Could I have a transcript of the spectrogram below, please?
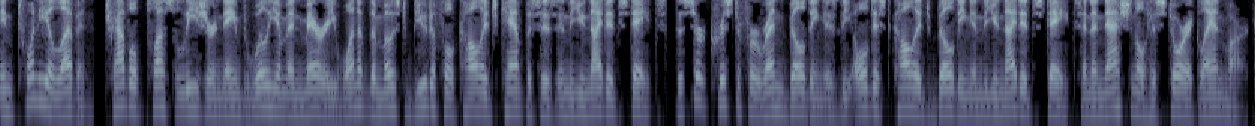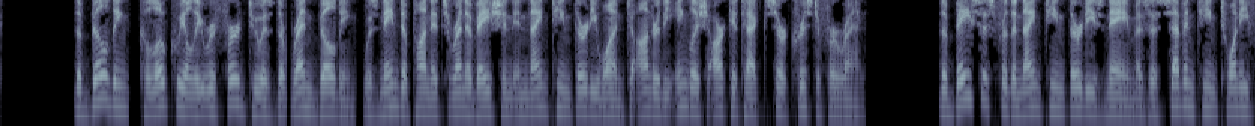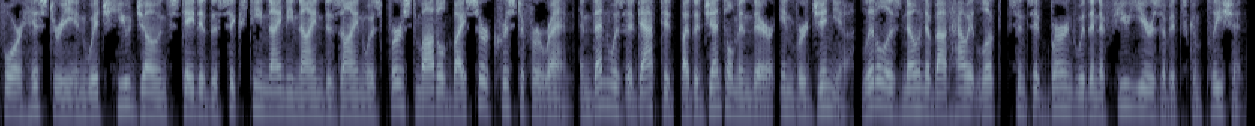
In 2011, Travel Plus Leisure named William & Mary one of the most beautiful college campuses in the United States. The Sir Christopher Wren Building is the oldest college building in the United States and a National Historic Landmark. The building, colloquially referred to as the Wren Building, was named upon its renovation in 1931 to honor the English architect Sir Christopher Wren. The basis for the 1930s name is a 1724 history in which Hugh Jones stated the 1699 design was first modeled by Sir Christopher Wren and then was adapted by the gentleman there in Virginia. Little is known about how it looked, since it burned within a few years of its completion.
